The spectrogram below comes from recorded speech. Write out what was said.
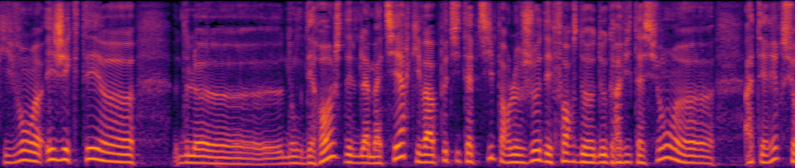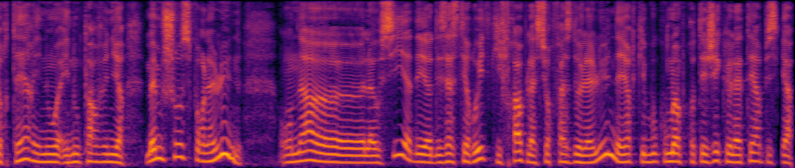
qui vont euh, éjecter euh, donc des roches, de, de, matière, qui va petit à petit par le jeu des forces de, gravitation euh, atterrir sur Terre et nous, et nous parvenir. Même chose pour la Lune. On a euh, là aussi il y a des, des, astéroïdes qui frappent la surface de la Lune, d'ailleurs qui est beaucoup moins protégée que la Terre puisqu'il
